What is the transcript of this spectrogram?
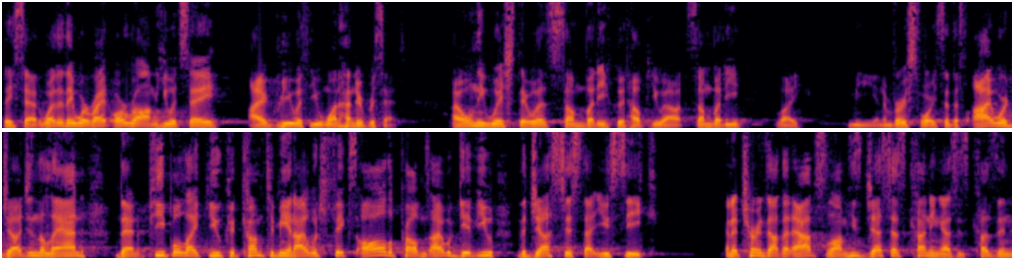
they said, whether they were right or wrong, he would say, I agree with you 100%. I only wish there was somebody who could help you out, somebody like me. And in verse 4, he says, if I were judge in the land, then people like you could come to me and I would fix all the problems. I would give you the justice that you seek. And it turns out that Absalom, he's just as cunning as his cousin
